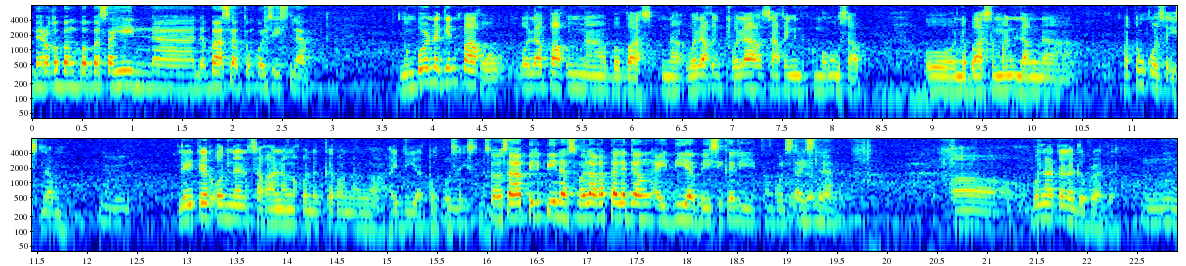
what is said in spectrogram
meron ka bang babasahin na nabasa tungkol sa Islam? Nung born again pa ako, wala pa akong nababas na wala wala sa akin kumausap o nabasa man lang na patungkol sa Islam. Mm. Later on na saka lang ako nagkaroon ng uh, idea tungkol sa Islam. So, sa Pilipinas, wala ka talagang idea basically tungkol sa Islam? Ah, wala talaga, brother. Mm.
